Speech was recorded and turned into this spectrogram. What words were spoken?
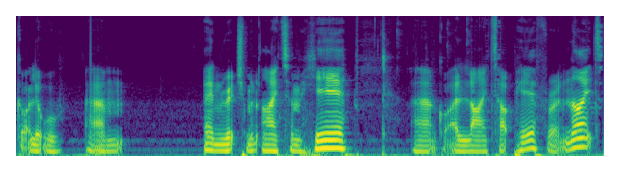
got a little um, enrichment item here, Uh, got a light up here for at night,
